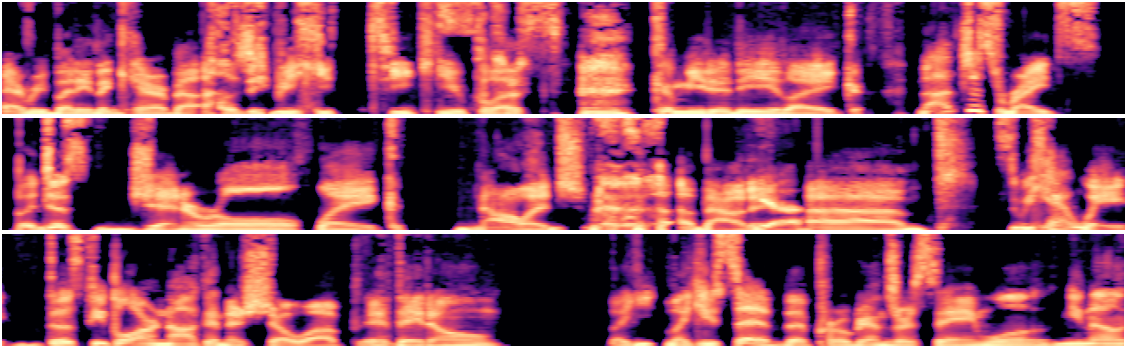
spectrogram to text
everybody to care about LGBTQ plus community, like not just rights, but just general like knowledge about it. Yeah. Um, so we can't wait. Those people are not going to show up if they don't like like you said, the programs are saying, well, you know,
